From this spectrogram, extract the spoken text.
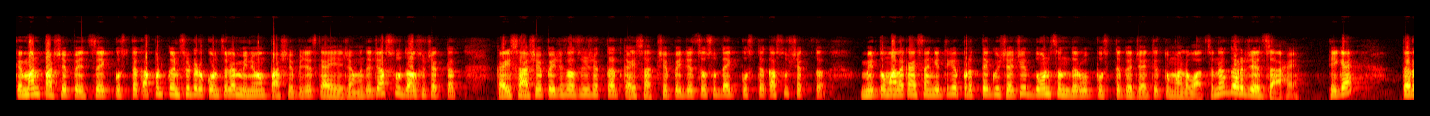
किमान पाचशे पेजचं एक पुस्तक आपण कन्सिडर करून चला मिनिमम पाचशे पेजेस काही याच्यामध्ये जास्त सुद्धा असू शकतात. काही सहाशे पेजेस असू शकतात काही सातशे पेजेसचं सुद्धा एक पुस्तक असू शकतं. मी तुम्हाला काय सांगितलं की प्रत्येक विषयाची दोन संदर्भ पुस्तकं जे आहे ते तुम्हाला वाचणं गरजेचं आहे. ठीक आहे? तर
